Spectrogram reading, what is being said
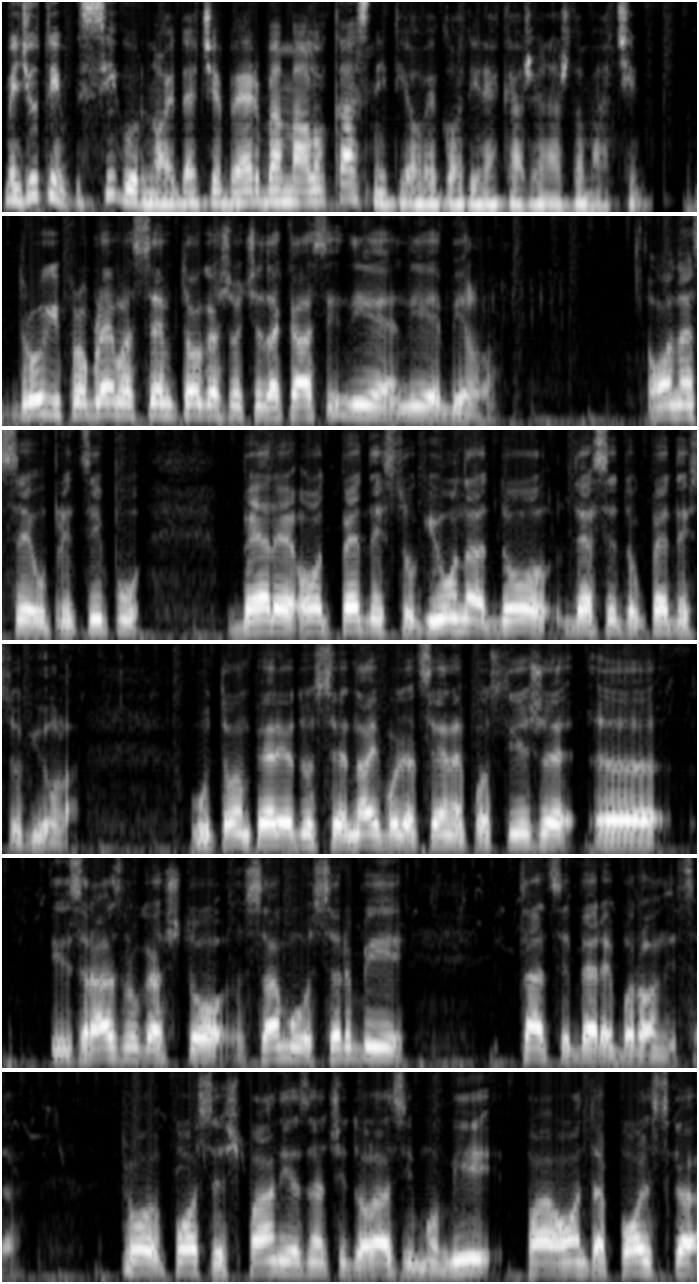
Međutim, sigurno je da će berba malo kasniti ove godine, kaže naš domaćin. Drugih problema sem toga što će da kasni nije, nije bilo. Ona se u principu bere od 15. juna do 10. 15. jula. U tom periodu se najbolja cena postiže e, iz razloga što samo u Srbiji tad se bere borovnica. Posle Španije, znači dolazimo mi, pa onda Poljska.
